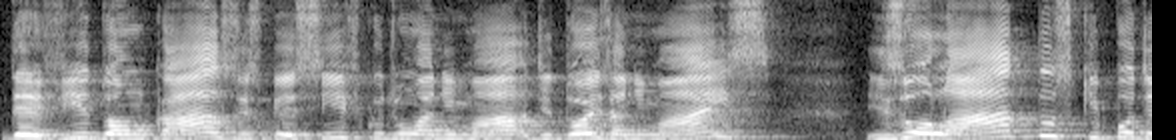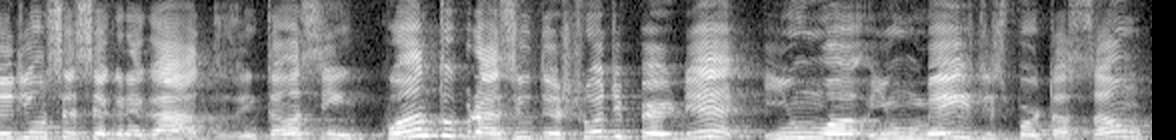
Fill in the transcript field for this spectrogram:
devido a um caso específico de um animal, de dois animais isolados que poderiam ser segregados. Então, assim, quanto o Brasil deixou de perder em um, em um mês de exportação,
